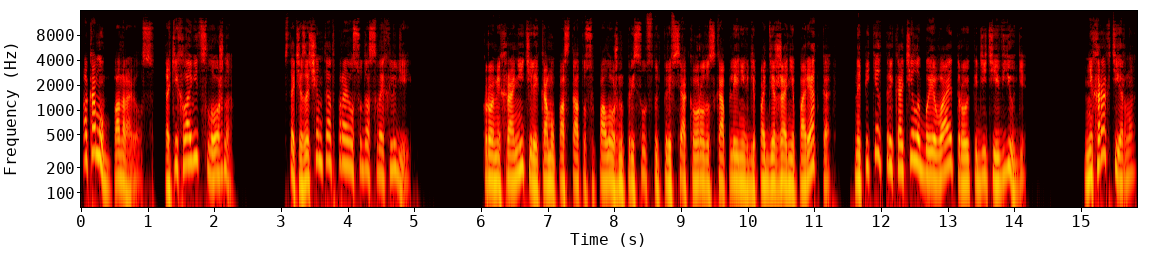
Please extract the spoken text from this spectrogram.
А кому бы понравилось? Таких ловить сложно. Кстати, зачем ты отправил сюда своих людей? Кроме хранителей, кому по статусу положено присутствовать при всякого рода скоплениях для поддержания порядка, на пикет прикатила боевая тройка детей в юге. Не характерно.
